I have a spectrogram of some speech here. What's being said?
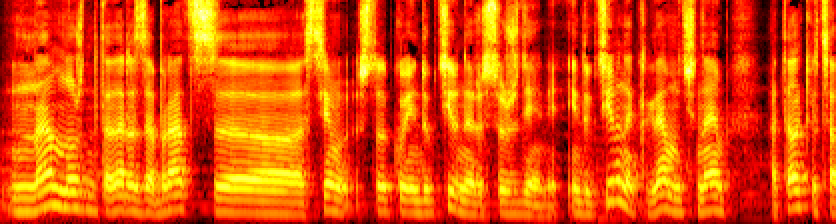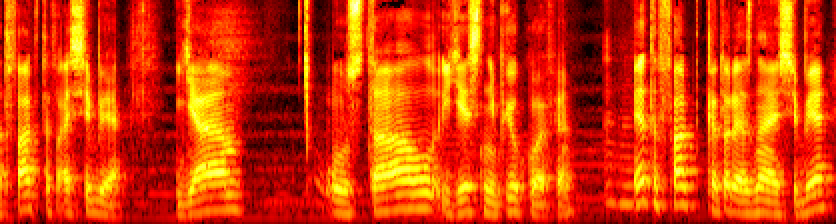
нам нужно тогда разобраться с тем, что такое индуктивное рассуждение. Индуктивное, когда мы начинаем отталкиваться от фактов о себе. Я устал, если не пью кофе. Угу. Это факт, который я знаю о себе.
